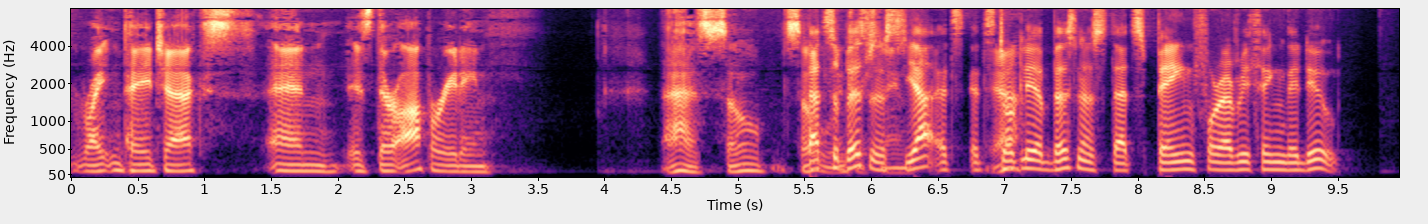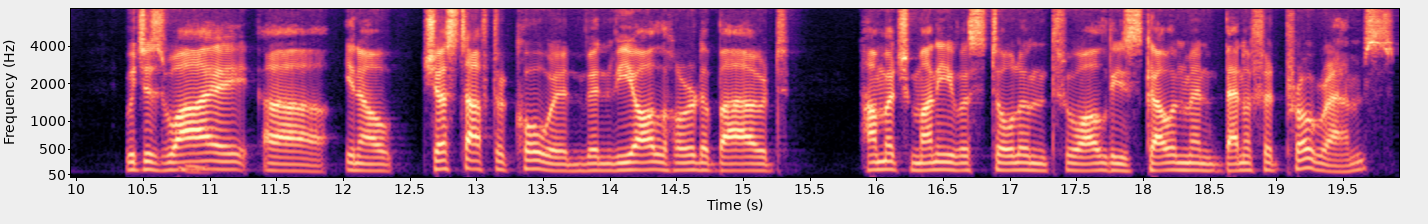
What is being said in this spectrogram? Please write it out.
writing paychecks and it's they're operating. That is so so. That's a business. Yeah, it's it's yeah. totally a business that's paying for everything they do, which is why mm. uh, you know just after COVID, when we all heard about how much money was stolen through all these government benefit programs,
